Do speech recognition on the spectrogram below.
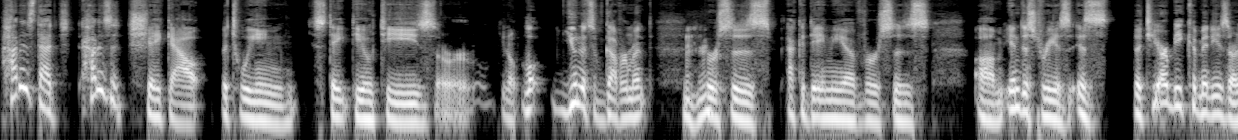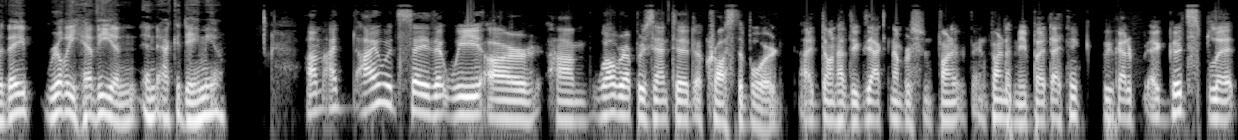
how does that how does it shake out between state DOTs or you know lo- units of government mm-hmm. versus academia versus um, industry? Is is the TRB committees are they really heavy in in academia? Um, I, I would say that we are um, well represented across the board. I don't have the exact numbers in front of, in front of me, but I think we've got a, a good split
